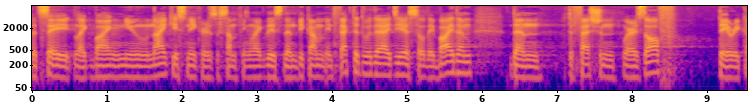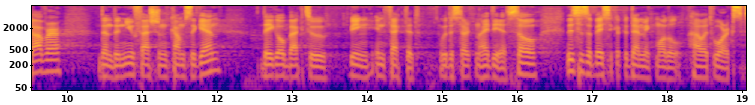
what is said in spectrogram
let's say like buying new Nike sneakers or something like this, then become infected with the idea, so they buy them, then the fashion wears off, they recover, then the new fashion comes again, they go back to being infected with a certain idea. So this is a basic epidemic model, how it works.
